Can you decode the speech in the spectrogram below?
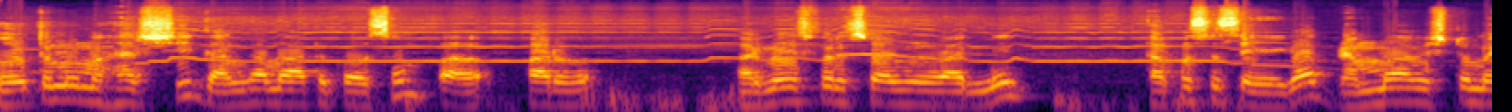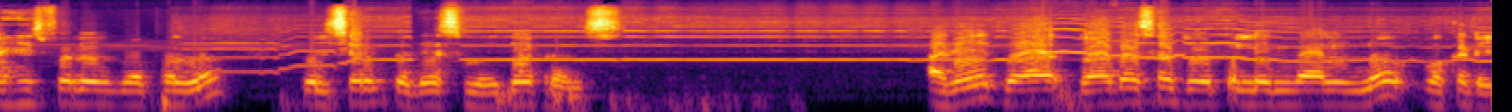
గౌతమ మహర్షి గంగామాత కోసం ప- పర్వ పరమేశ్వర స్వామి వారిని తపస్సు చేయగా బ్రహ్మ విష్ణు మహేశ్వరుల రూపంలో వెలిసిన ప్రదేశం ఇదే ఫ్రెండ్స్. అదే ద్వా- ద్వాదశ జ్యోతిర్లింగాలలో ఒకటి.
